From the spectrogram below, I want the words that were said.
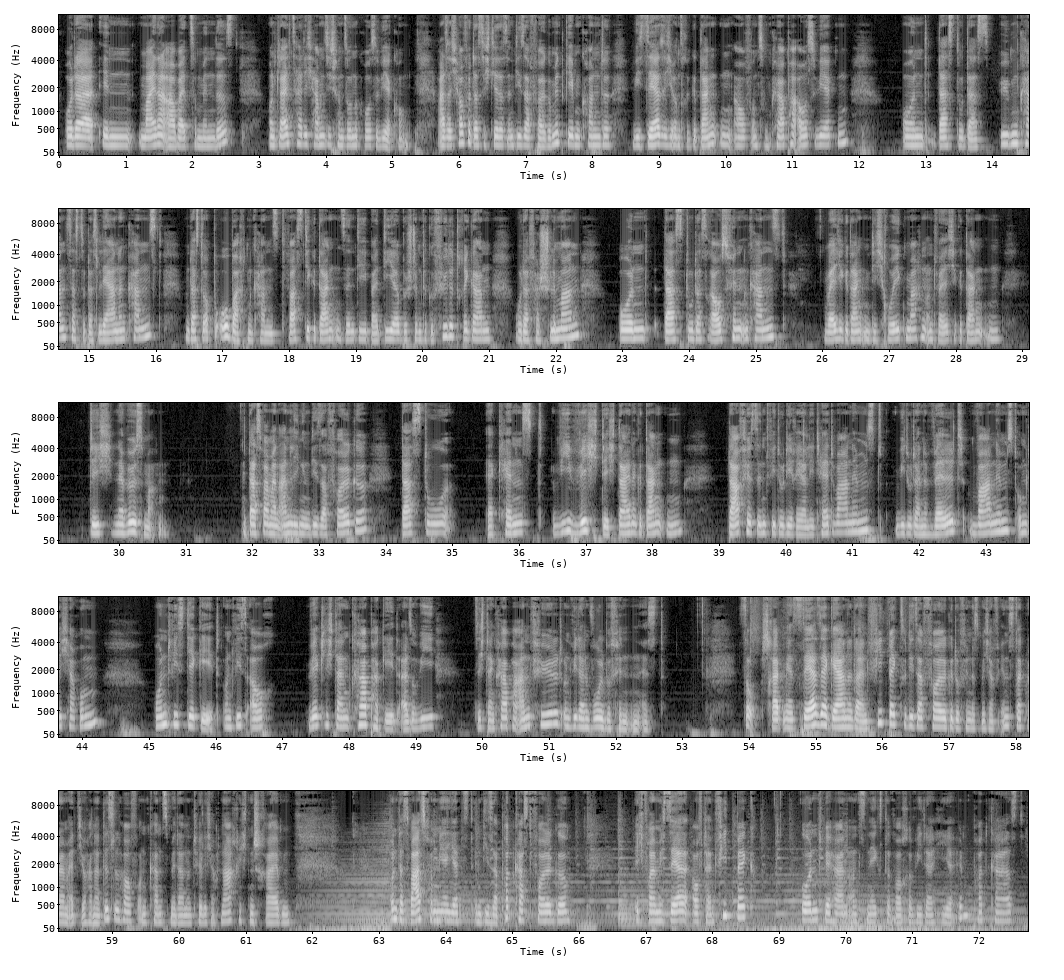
oder in meiner Arbeit zumindest. Und gleichzeitig haben sie schon so eine große Wirkung. Also ich hoffe, dass ich dir das in dieser Folge mitgeben konnte, wie sehr sich unsere Gedanken auf unseren Körper auswirken und dass du das üben kannst, dass du das lernen kannst und dass du auch beobachten kannst, was die Gedanken sind, die bei dir bestimmte Gefühle triggern oder verschlimmern und dass du das rausfinden kannst, welche Gedanken dich ruhig machen und welche Gedanken dich nervös machen. Das war mein Anliegen in dieser Folge, dass du erkennst, wie wichtig deine Gedanken dafür sind, wie du die Realität wahrnimmst, wie du deine Welt wahrnimmst um dich herum und wie es dir geht und wie es auch wirklich deinem Körper geht, also wie sich dein Körper anfühlt und wie dein Wohlbefinden ist. So, schreib mir sehr, sehr gerne dein Feedback zu dieser Folge. Du findest mich auf Instagram at Johanna Disselhoff und kannst mir da natürlich auch Nachrichten schreiben. Und das war's von mir jetzt in dieser Podcast-Folge. Ich freue mich sehr auf dein Feedback und wir hören uns nächste Woche wieder hier im Podcast.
